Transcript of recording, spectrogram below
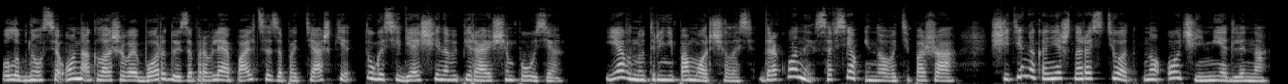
Улыбнулся он, оглаживая бороду и заправляя пальцы за подтяжки, туго сидящие на выпирающем пузе. Я внутренне поморщилась. Драконы совсем иного типажа. Щетина, конечно, растет, но очень медленно,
